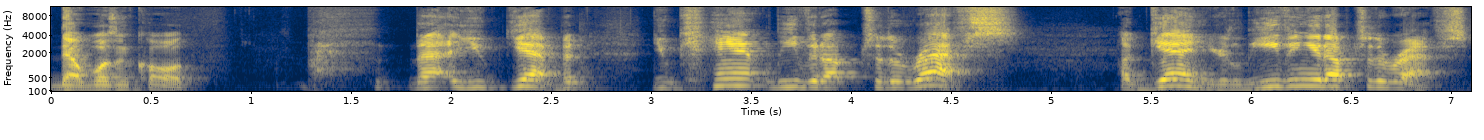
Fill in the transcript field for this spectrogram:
that wasn't called. That you yeah, but you can't leave it up to the refs. Again, you're leaving it up to the refs.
